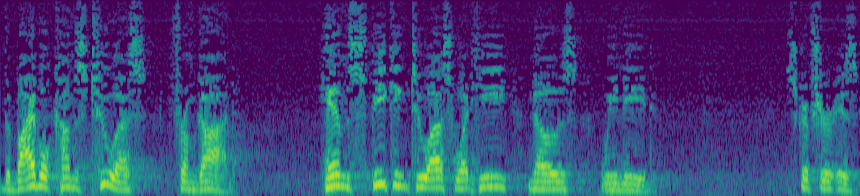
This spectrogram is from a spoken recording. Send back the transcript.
The Bible comes to us from God. Him speaking to us what He knows we need. Scripture is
